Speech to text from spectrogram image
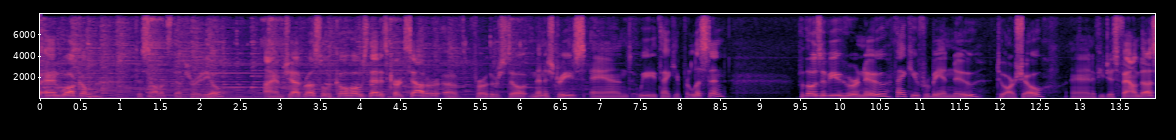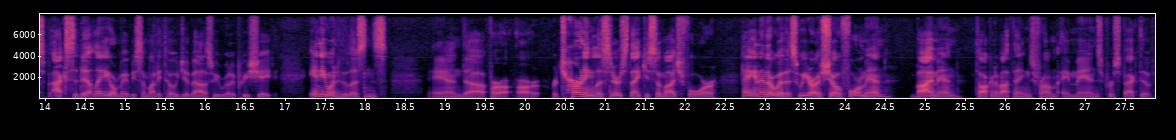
and welcome to Solid Steps Radio. I am Chad Russell, the co host. That is Kurt Souter of Further Still Ministries, and we thank you for listening. For those of you who are new, thank you for being new to our show. And if you just found us accidentally, or maybe somebody told you about us, we really appreciate anyone who listens. And uh, for our, our returning listeners, thank you so much for hanging in there with us. We are a show for men, by men, talking about things from a man's perspective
